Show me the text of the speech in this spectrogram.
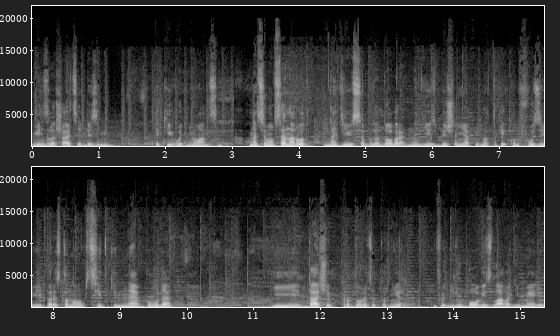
Він залишається без змін. Такі от нюанси. На цьому все народ. Надіюсь, все буде добре. Надіюсь, більше ніяких на таких конфузів і перестановок сітки не буде. І далі продовжиться турнір в любові, злагоді, мирі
